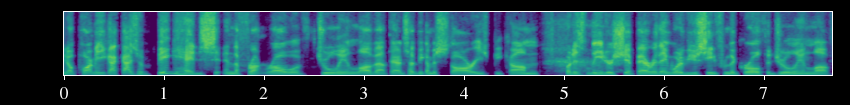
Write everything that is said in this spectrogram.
you know, part of me, you got guys with big heads sitting in the front row of Julian Love out there. That's how become a star he's become. But his leadership, everything. What have you seen from the growth of Julian Love?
